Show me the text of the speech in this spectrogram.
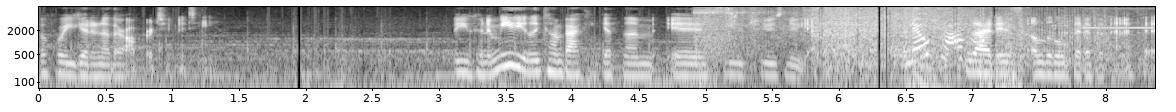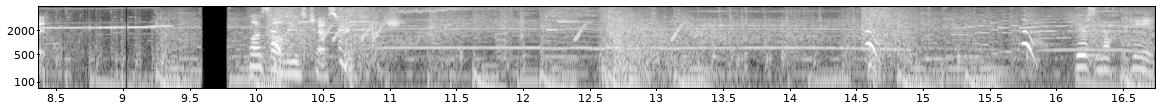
before you get another opportunity. But you can immediately come back and get them if you choose New Yevon. No So problem. that is a little bit of a benefit. Plus all these chests refresh. There's enough pain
